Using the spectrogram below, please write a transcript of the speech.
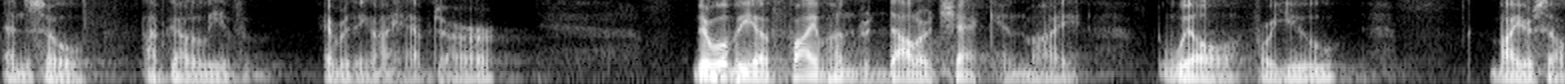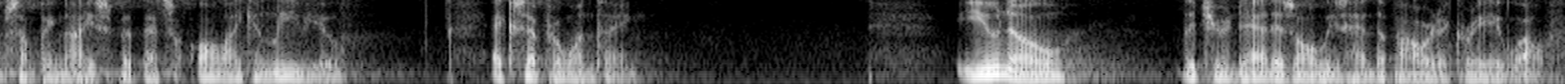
And so I've got to leave everything I have to her. There will be a $500 check in my will for you. Buy yourself something nice, but that's all I can leave you, except for one thing. You know that your dad has always had the power to create wealth.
